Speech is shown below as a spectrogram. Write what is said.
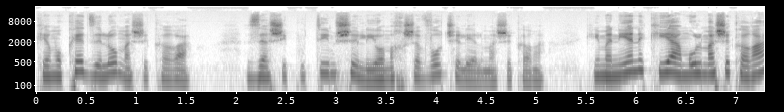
כי המוקד זה לא מה שקרה, זה השיפוטים שלי או המחשבות שלי על מה שקרה. כי אם אני אהיה נקייה מול מה שקרה,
